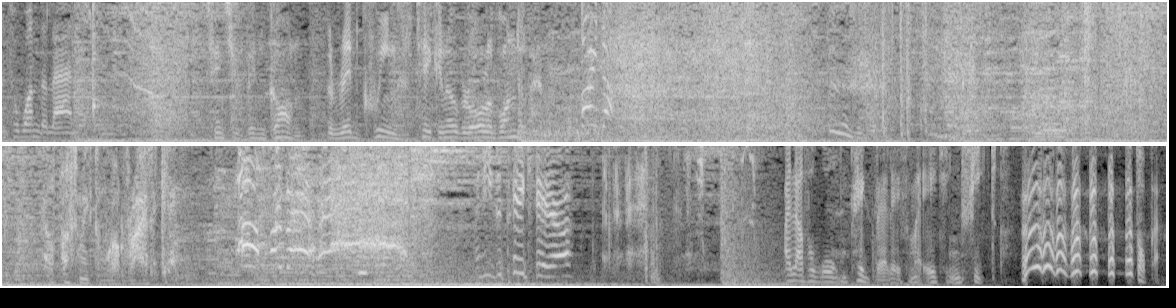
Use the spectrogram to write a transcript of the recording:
Has returned to Wonderland. Since you've been gone, the Red Queen has taken over all of Wonderland. Find her! Help us make the world right again. Off with their! I need a pig here. I love a warm pig belly for my aching feet. Stop that.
